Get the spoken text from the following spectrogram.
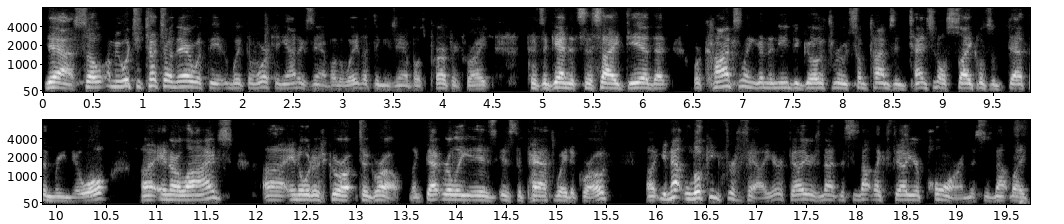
Yeah so i mean what you touch on there with the with the working out example the weightlifting example is perfect right? Because again it's this idea that we're constantly going to need to go through sometimes intentional cycles of death and renewal uh, in our lives uh, in order to grow to grow. Like that really is is the pathway to growth uh, you're not looking for failure. Failure is not. This is not like failure porn. This is not like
